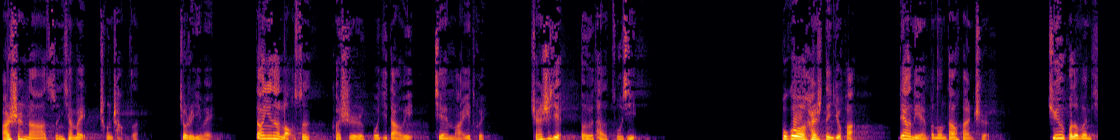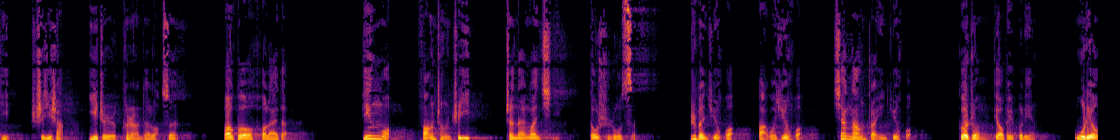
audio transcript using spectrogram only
而是拿孙前辈撑场子，就是因为当年的老孙可是国际大 V 兼蚂蚁腿，全世界都有他的足迹。不过还是那句话，亮点不能当饭吃。军火的问题实际上一直困扰着老孙，包括后来的丁末防城之役、镇南关起义都是如此。日本军火、法国军火、香港转运军火，各种调配不灵，物流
